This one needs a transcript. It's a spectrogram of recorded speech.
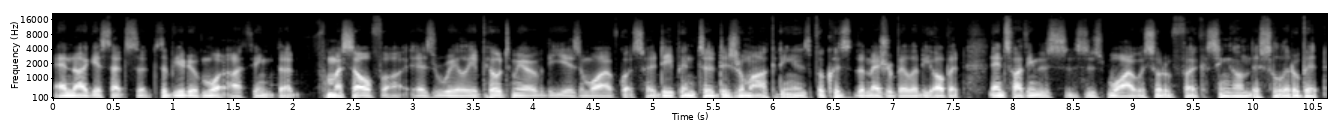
and I guess that's the beauty of what I think that for myself uh, has really appealed to me over the years, and why I've got so deep into digital marketing is because of the measurability of it. And so I think this, this is why we're sort of focusing on this a little bit.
